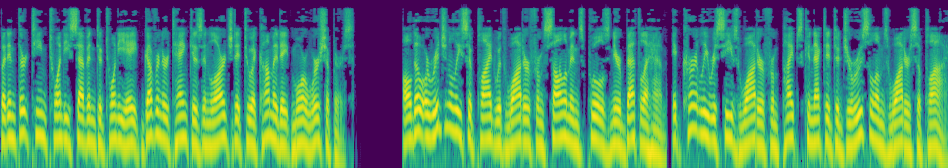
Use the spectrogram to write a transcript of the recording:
but in 1327–28 Governor Tankiz enlarged it to accommodate more worshippers. Although originally supplied with water from Solomon's pools near Bethlehem, it currently receives water from pipes connected to Jerusalem's water supply.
